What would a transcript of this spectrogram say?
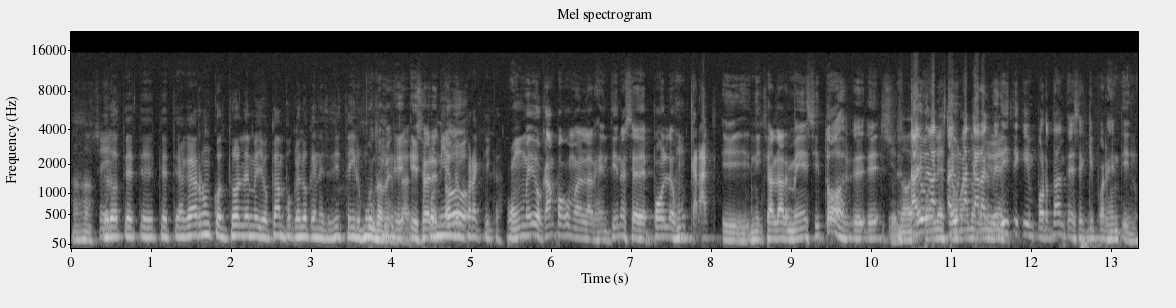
Ajá. Pero te, te, te, te agarra un control de mediocampo que es lo que necesita ir muy Y, y sobre poniendo todo, en práctica. con un medio campo como el argentino, ese de Paul es un crack. Y ni que hablar Messi, todos. eh, eh, no, De hay una, hay característica importante de ese equipo argentino.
